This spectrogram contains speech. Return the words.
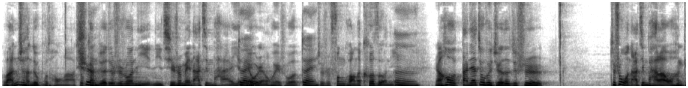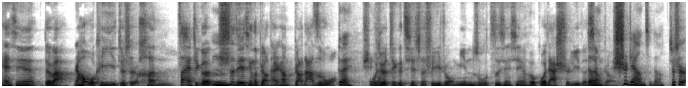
完全就不同了，就感觉就是说你你其实没拿金牌，也没有人会说对，就是疯狂的苛责你。嗯，然后大家就会觉得就是。就是我拿金牌了，我很开心，对吧？然后我可以就是很在这个世界性的表台上表达自我。对，是我觉得这个其实是一种民族自信心和国家实力的象征。是这样子的。就是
